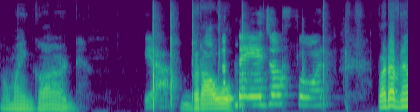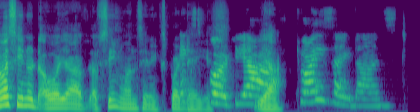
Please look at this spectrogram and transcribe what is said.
Oh my god. Yeah. Bravo. At the age of four. But I've never seen it. Oh, yeah. I've- seen once in Expert, I guess. Expert, yeah. Yeah. Twice I danced.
